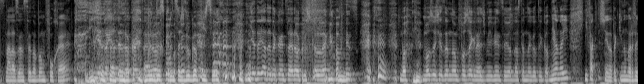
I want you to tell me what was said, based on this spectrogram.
Znalazłem sobie nową fuchę i nie dojadę do końca Będę roku. Będę skręcać długopisy. nie dojadę do końca roku szkolnego, więc mo, może się ze mną pożegnać mniej więcej od następnego tygodnia. No i, i faktycznie no, taki numer wy,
